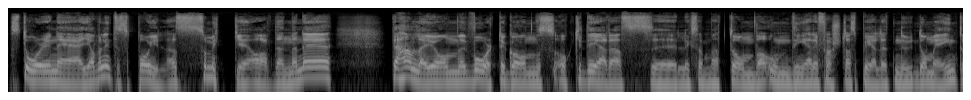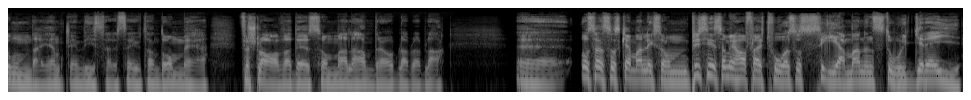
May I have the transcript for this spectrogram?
Storyn är, jag vill inte spoila så mycket av den, men det, det handlar ju om Vortegons och deras, eh, liksom att de var ondingar i första spelet nu. De är inte onda egentligen visar det sig, utan de är förslavade som alla andra och bla bla bla. Uh, och sen så ska man, liksom, precis som i Half-Life 2, så ser man en stor grej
